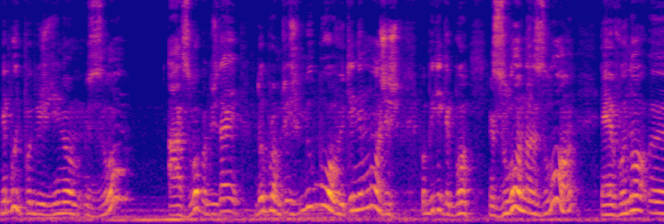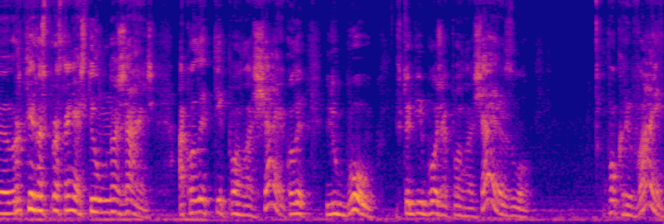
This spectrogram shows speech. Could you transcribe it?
не будь побіжденом злом, а зло побіждає добром. Тобто любов'ю ти не можеш побідити, бо зло на зло, е, воно е, ти розпространяєш, ти умножаєш. А коли ти поглощає, коли любов в тобі Божа поглощає зло, покриває,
